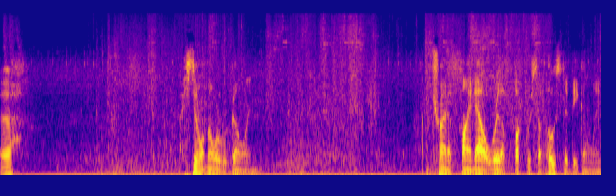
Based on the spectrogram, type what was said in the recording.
Ugh. I still don't know where we're going. I'm trying to find out where the fuck we're supposed to be going.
